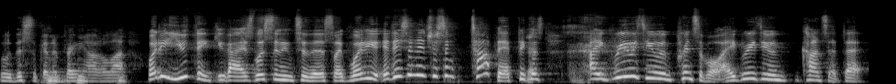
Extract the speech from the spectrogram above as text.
Oh, this is going to bring out a lot. What do you think, you guys, listening to this? Like, what do you? It is an interesting topic because I agree with you in principle. I agree with you in concept that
